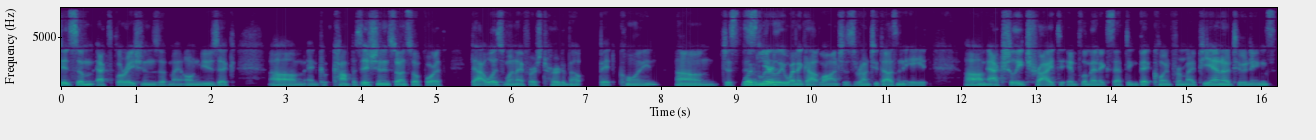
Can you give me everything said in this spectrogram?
did some explorations of my own music um, and composition and so on and so forth. That was when I first heard about Bitcoin. Um, just this literally when it got launched is around 2008 um, mm-hmm. actually tried to implement accepting Bitcoin for my piano tunings.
